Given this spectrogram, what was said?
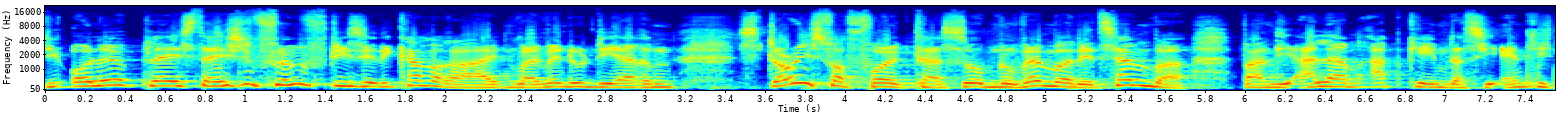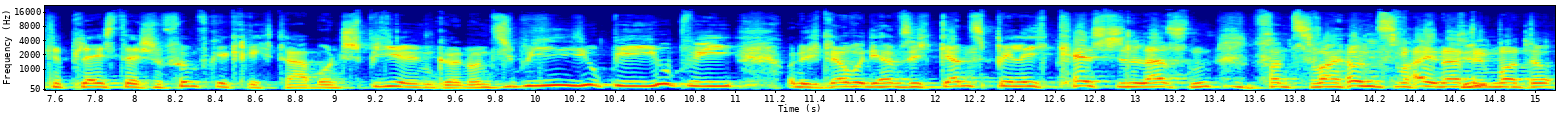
die olle PlayStation 5, die sie in die Kamera halten, weil wenn du deren Stories verfolgt hast, so im November, Dezember, waren die alle am Abgeben, dass sie endlich eine PlayStation 5 gekriegt haben und spielen können und juppie, juppie, juppie. Und ich glaube, die haben sich ganz billig cashen lassen von zwei und zwei nach dem Motto,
